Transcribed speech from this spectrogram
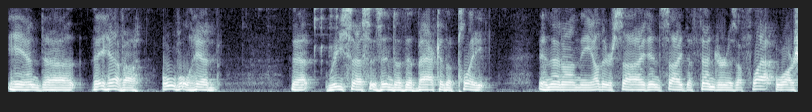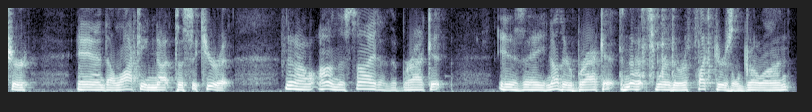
And uh, they have a oval head that recesses into the back of the plate. And then on the other side, inside the fender, is a flat washer and a locking nut to secure it. Now, on the side of the bracket is another bracket, and that's where the reflectors will go on.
